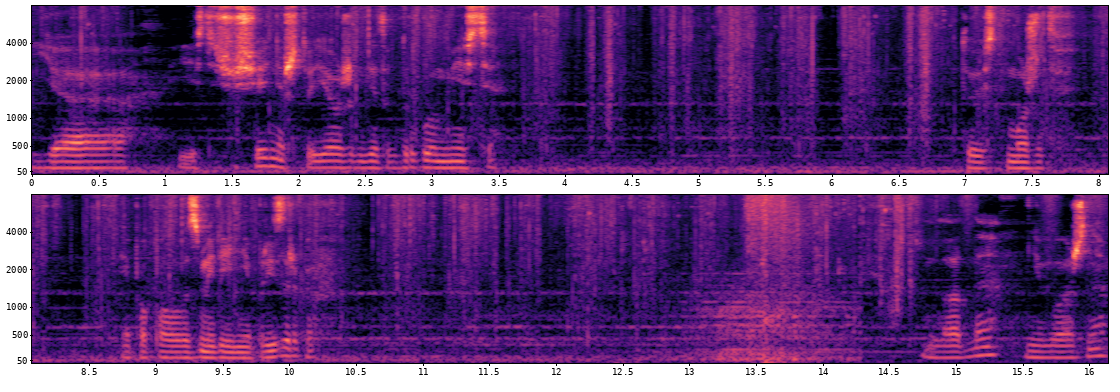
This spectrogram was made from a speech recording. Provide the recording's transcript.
Я... Есть ощущение, что я уже где-то в другом месте. То есть, может, Я попал в измерение призраков. Ладно, неважно.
